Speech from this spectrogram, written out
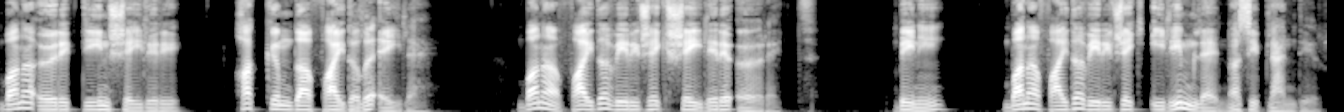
bana öğrettiğin şeyleri hakkımda faydalı eyle. Bana fayda verecek şeyleri öğret. Beni, bana fayda verecek ilimle nasiplendir.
